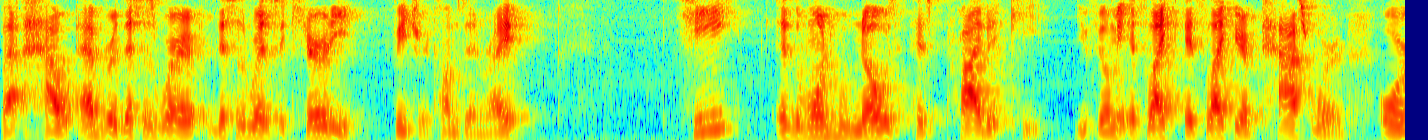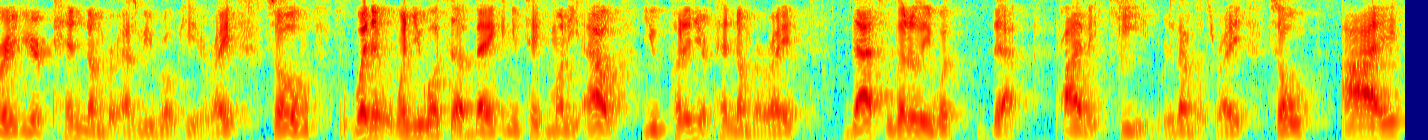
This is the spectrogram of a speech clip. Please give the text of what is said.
But however, this is where this is where the security feature comes in, right? He is the one who knows his private key. You feel me? It's like it's like your password or your PIN number, as we wrote here, right? So when it, when you go to a bank and you take money out, you put in your PIN number, right? That's literally what that private key resembles, right? So I,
